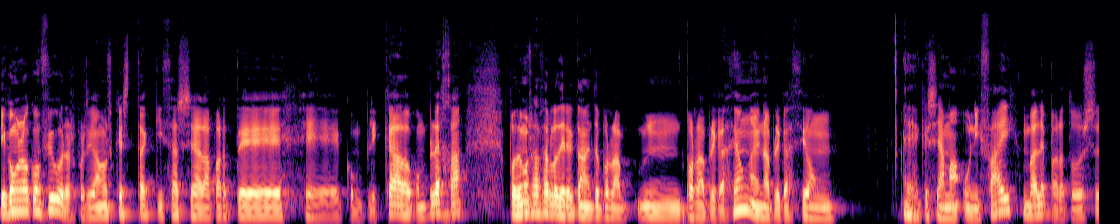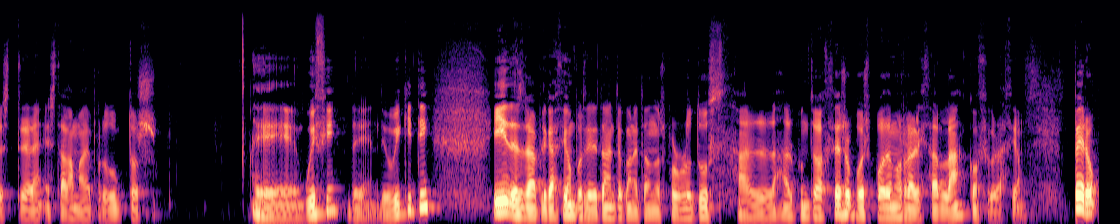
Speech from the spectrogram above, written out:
¿Y cómo lo configuras? Pues digamos que esta quizás sea la parte complicada o compleja. Podemos hacerlo directamente por la, mm, por la aplicación. Hay una aplicación que se llama Unify, ¿vale? Para toda este, esta gama de productos eh, Wi-Fi de, Ubiquiti y desde la aplicación, pues directamente conectándonos por Bluetooth al, punto de acceso, pues podemos realizar la configuración. Pero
